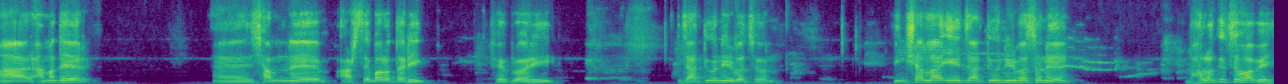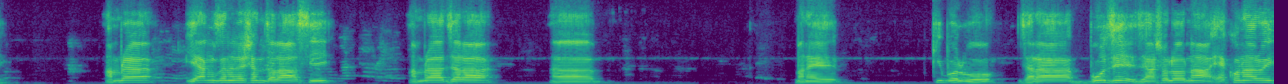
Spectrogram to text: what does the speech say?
আর আমাদের সামনে আসছে বারো তারিখ, ফেব্রুয়ারি, জাতীয় নির্বাচন। ইনশাল্লাহ এই জাতীয় নির্বাচনে ভালো কিছু হবে। আমরা ইয়াং জেনারেশন যারা আছি, আমরা যারা মানে কি বলব, যারা বোঝে যে আসলে না, এখন আর ওই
